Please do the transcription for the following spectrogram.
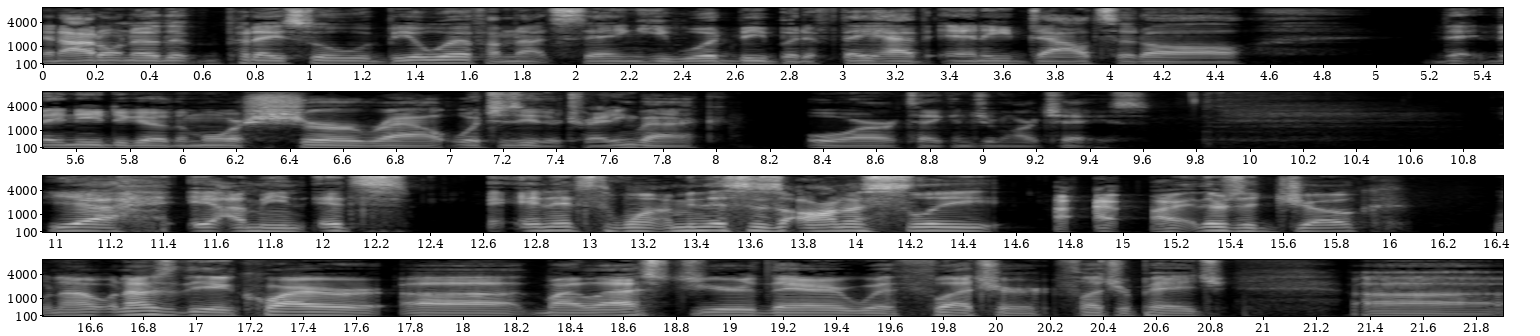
And I don't know that Penei would be a whiff. I'm not saying he would be, but if they have any doubts at all, they, they need to go the more sure route, which is either trading back or taking Ja'Marr Chase. Yeah, I mean it's and it's the one. I mean, this is honestly, I, I, there's a joke when I when I was at the Inquirer, uh, my last year there with Fletcher Fletcher Page. Uh,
